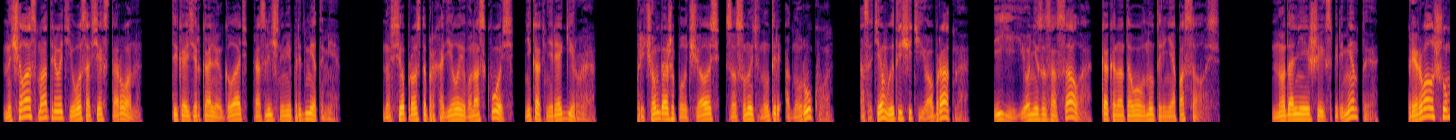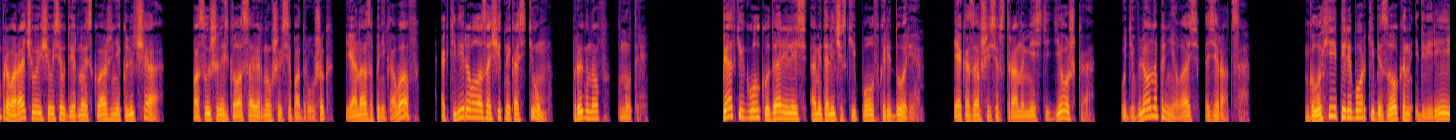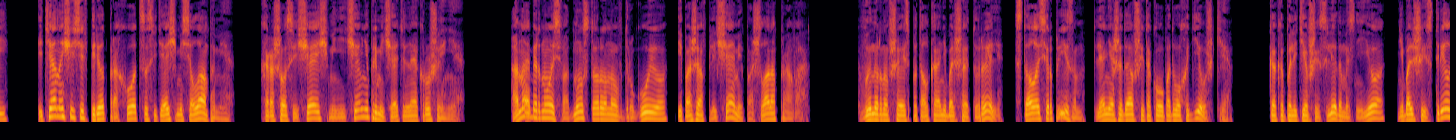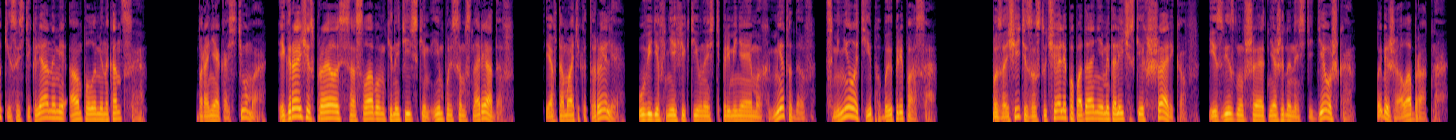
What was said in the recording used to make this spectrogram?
Начала осматривать его со всех сторон, тыкая зеркальную гладь различными предметами. Но все просто проходило его насквозь, никак не реагируя. Причем даже получалось засунуть внутрь одну руку, а затем вытащить ее обратно, и ее не засосало, как она того внутренне опасалась. Но дальнейшие эксперименты прервал шум проворачивающегося в дверной скважине ключа, послышались голоса вернувшихся подружек, и она, запаниковав, активировала защитный костюм, прыгнув внутрь. Пятки гулко ударились о металлический пол в коридоре, и оказавшаяся в странном месте девушка удивленно принялась озираться. Глухие переборки без окон и дверей и тянущийся вперед проход со светящимися лампами, хорошо освещающими ничем не примечательное окружение. Она обернулась в одну сторону, в другую и, пожав плечами, пошла направо. Вынырнувшая из потолка небольшая турель стала сюрпризом для не ожидавшей такого подвоха девушки, как и полетевшие следом из нее небольшие стрелки со стеклянными ампулами на конце. Броня костюма играюще справилась со слабым кинетическим импульсом снарядов, и автоматика турели, увидев неэффективность применяемых методов, сменила тип боеприпаса. По защите застучали попадания металлических шариков, и извизгнувшая от неожиданности девушка побежала обратно.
